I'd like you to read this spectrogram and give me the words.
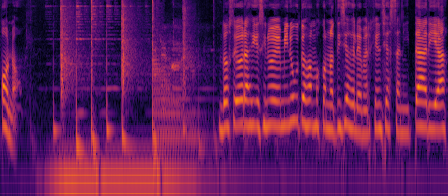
o no. 12 horas 19 minutos, vamos con noticias de la emergencia sanitaria.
